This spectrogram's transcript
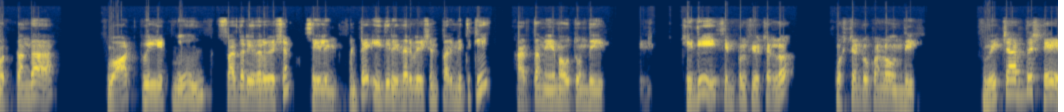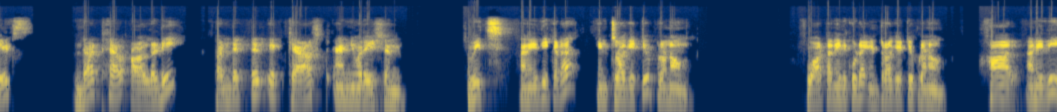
మొత్తంగా what will it mean for the reservation? Ceiling. అంటే ఇది రిజర్వేషన్ పరిమితికి అర్థం ఏమవుతుంది? ఇది సింపుల్ ఫ్యూచర్లో క్వశ్చన్ రూపంలో ఉంది. Which are the states that have already conducted a caste enumeration which అనేది ఇక్కడ ఇంట్రాగేటివ్ ప్రొనౌన్ వాట్ అనేది కూడా ఇంట్రాగేటివ్ ప్రొనౌన్ ఆర్ అనేది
